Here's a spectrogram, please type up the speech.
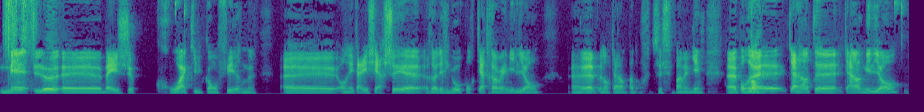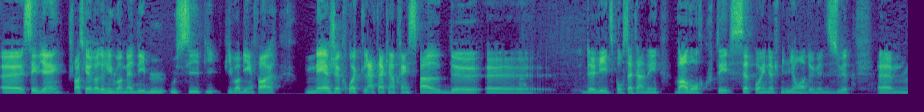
mais là, ben, je crois qu'il confirme. On est allé chercher Rodrigo pour 80 millions. Euh, non, 40, pardon. C'est pas la même game. Euh, pour Non. euh, 40, euh, 40 millions, c'est bien. Je pense que Rodrigo va mettre des buts aussi, puis, puis il va bien faire. Mais je crois que l'attaquant principal de, de Leeds pour cette année va avoir coûté 7,9 millions en 2018. Euh,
